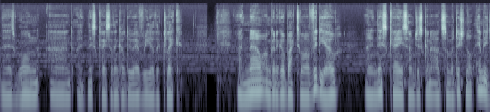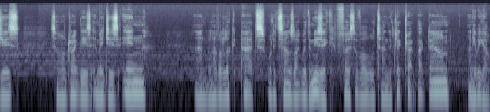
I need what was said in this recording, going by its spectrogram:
There's one and in this case I think I'll do every other click. And now I'm going to go back to our video and in this case I'm just going to add some additional images. So I'll drag these images in and we'll have a look at what it sounds like with the music. First of all, we'll turn the click track back down, and here we go.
